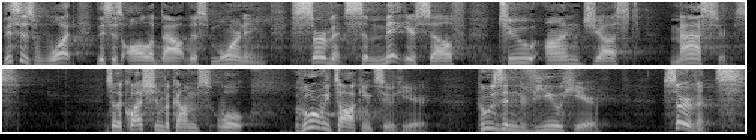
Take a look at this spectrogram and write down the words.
This is what this is all about this morning. Servants, submit yourself to unjust masters. So, the question becomes well, who are we talking to here? Who's in view here? Servants.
